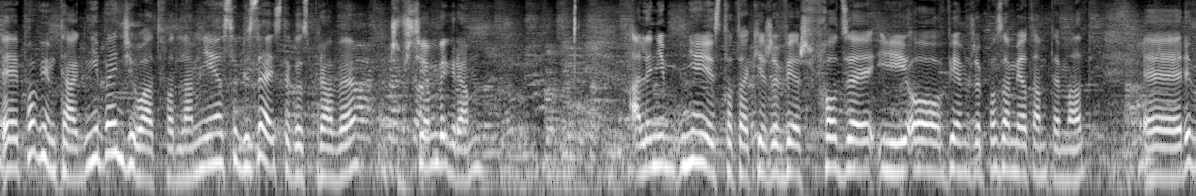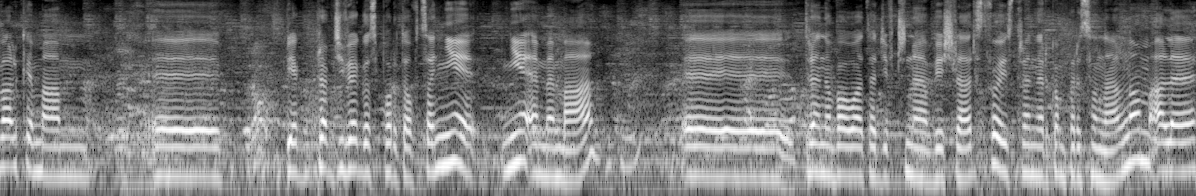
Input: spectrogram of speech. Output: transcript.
e, powiem tak, nie będzie łatwa dla mnie. Ja sobie zdaję z tego sprawę. Oczywiście ją wygram. Ale nie, nie jest to takie, że wiesz, wchodzę i o, wiem, że pozamiatam temat. E, rywalkę mam e, jak prawdziwego sportowca, nie, nie MMA. E, trenowała ta dziewczyna wioślarstwo, jest trenerką personalną, ale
